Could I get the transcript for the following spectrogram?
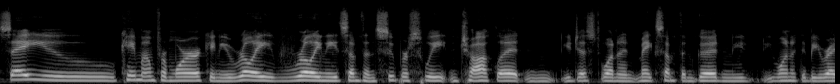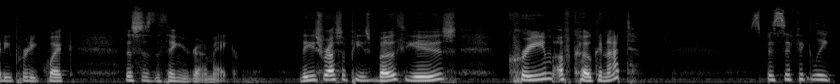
say you came home from work and you really, really need something super sweet and chocolate and you just want to make something good and you, you want it to be ready pretty quick, this is the thing you're going to make. These recipes both use cream of coconut. Specifically,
